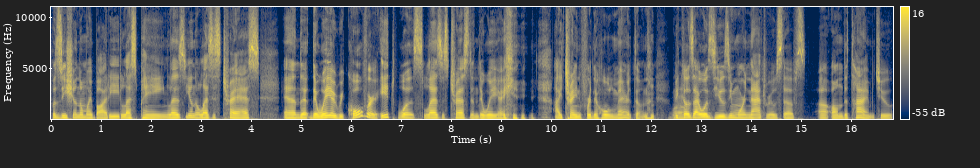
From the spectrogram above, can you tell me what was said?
position on my body, less pain, less you know, less stress, and the, the way I recover it was less stress than the way I I trained for the whole marathon because I was using more natural stuffs uh, on the time to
